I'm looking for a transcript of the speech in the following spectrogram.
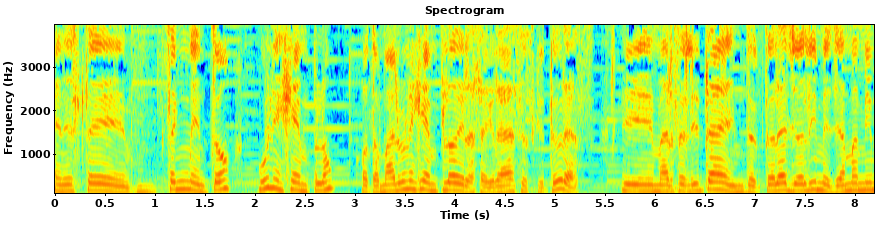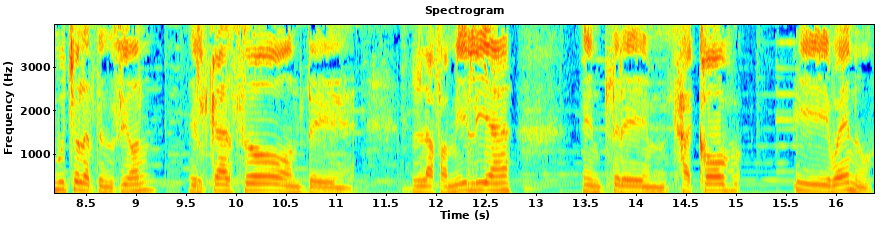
en este segmento un ejemplo o tomar un ejemplo de las Sagradas Escrituras. Y Marcelita, doctora Jolie, me llama a mí mucho la atención el caso de la familia entre Jacob y bueno,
